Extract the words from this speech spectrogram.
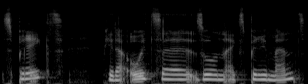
spreekt, heb je dat ooit, uh, zo'n experiment,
